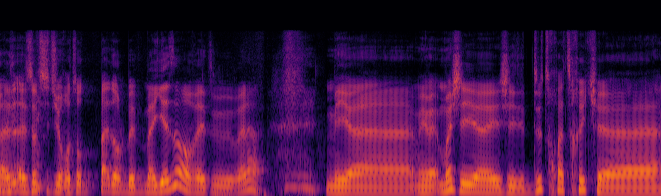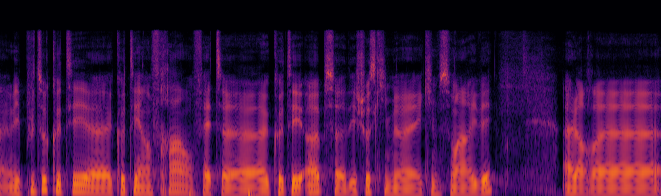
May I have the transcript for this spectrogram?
Ah, Sauf si tu retournes pas dans le même magasin en fait, ou- voilà. Mais, euh, mais ouais, moi j'ai euh, j'ai deux trois trucs, euh, mais plutôt côté euh, côté infra en fait, euh, côté ops, des choses qui me qui me sont arrivées. Alors euh,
